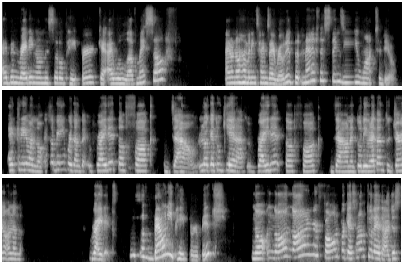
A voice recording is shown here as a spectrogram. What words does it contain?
I've been writing on this little paper, get I will love myself. I don't know how many times I wrote it, but manifest things you want to do. Escríbanlo, eso es bien importante. Write it the fuck down. Lo que tú quieras. Write it the fuck down en tu libreta, en tu journal. On the. Write it. It's a bounty paper, bitch. No, no, not on your phone porque esa no es tu letra. Just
